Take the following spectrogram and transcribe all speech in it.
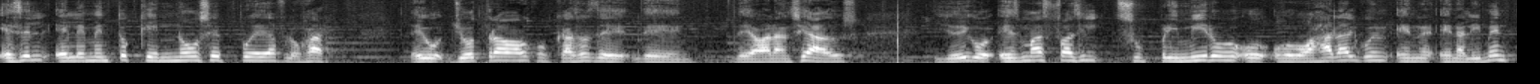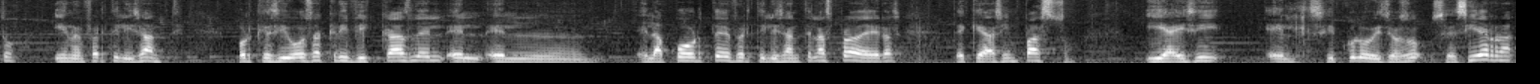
es el elemento que no se puede aflojar. Digo, yo trabajo con casas de, de, balanceados y yo digo, es más fácil suprimir o, bajar algo en, alimento y no en fertilizante. Porque si vos sacrificas el, el, el, aporte de fertilizante en las praderas, te quedas sin pasto. Y ahí sí, el círculo vicioso se cierra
